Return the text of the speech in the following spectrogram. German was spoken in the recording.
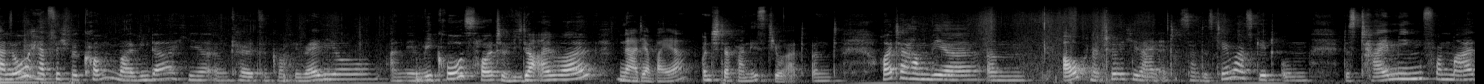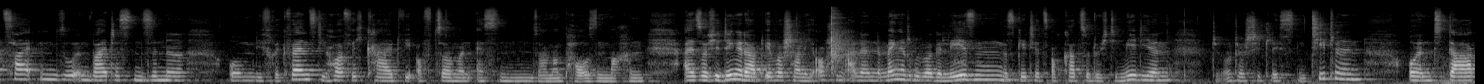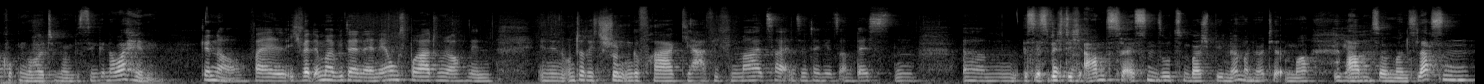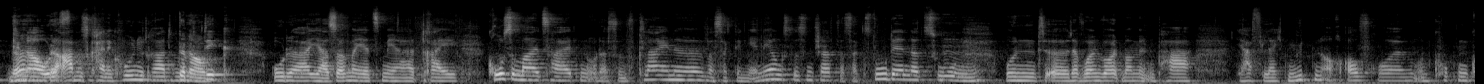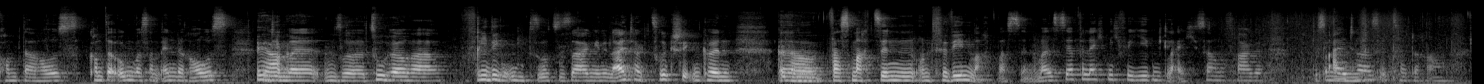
hallo, herzlich willkommen mal wieder hier im Carrots and Coffee Radio an den Mikros. Heute wieder einmal Nadja Bayer und Stefanie Stewart. Und heute haben wir ähm, auch natürlich wieder ein interessantes Thema. Es geht um das Timing von Mahlzeiten, so im weitesten Sinne um die Frequenz, die Häufigkeit, wie oft soll man essen, soll man Pausen machen. All solche Dinge, da habt ihr wahrscheinlich auch schon alle eine Menge drüber gelesen. Das geht jetzt auch gerade so durch die Medien mit den unterschiedlichsten Titeln. Und da gucken wir heute mal ein bisschen genauer hin. Genau, weil ich werde immer wieder in der Ernährungsberatung und auch in den, in den Unterrichtsstunden gefragt, ja, wie viele Mahlzeiten sind denn jetzt am besten? Ähm, ist es wichtig, abends zu essen, so zum Beispiel? Ne? Man hört ja immer, ja. abends soll man es lassen. Ne? Genau, oder abends keine Kohlenhydrate, genau. dick. Oder ja, soll man jetzt mehr drei große Mahlzeiten oder fünf kleine? Was sagt denn die Ernährungswissenschaft? Was sagst du denn dazu? Mhm. Und äh, da wollen wir heute mal mit ein paar ja, vielleicht Mythen auch aufräumen und gucken, kommt da raus, kommt da irgendwas am Ende raus, ja. mit dem wir unsere Zuhörer befriedigend sozusagen in den Alltag zurückschicken können. Genau. Ähm, was macht Sinn und für wen macht was Sinn? Weil es ist ja vielleicht nicht für jeden gleich. Ist ja auch eine Frage, des mhm. Alters etc.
